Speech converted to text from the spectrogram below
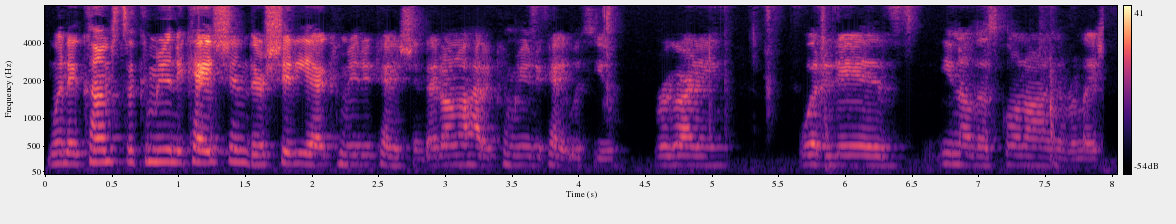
When it comes to communication, they're shitty at communication. They don't know how to communicate with you regarding what it is, you know, that's going on in the relationship.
